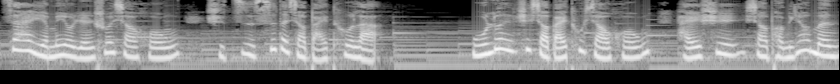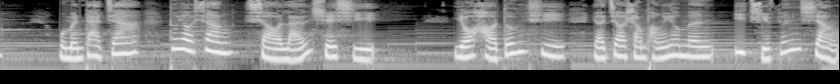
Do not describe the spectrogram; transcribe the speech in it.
再也没有人说小红是自私的小白兔了。无论是小白兔小红，还是小朋友们，我们大家都要向小蓝学习，有好东西要叫上朋友们一起分享，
